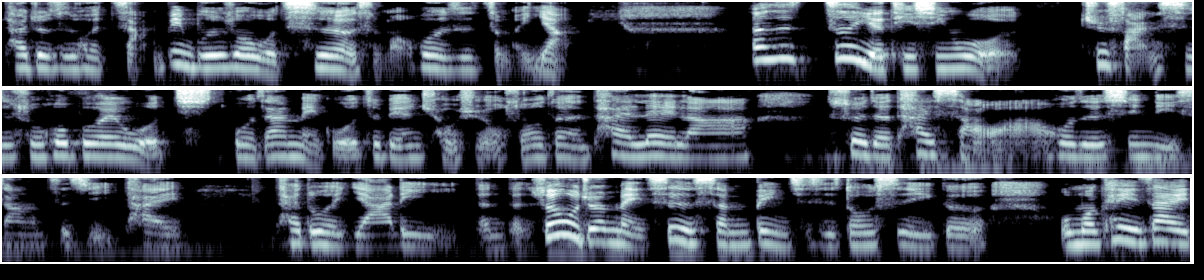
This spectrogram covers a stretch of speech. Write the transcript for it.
他就是会长，并不是说我吃了什么或者是怎么样，但是这也提醒我去反思说会不会我我在美国这边求学有时候真的太累啦，睡得太少啊，或者心理上自己太。太多的压力等等，所以我觉得每次生病其实都是一个，我们可以再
